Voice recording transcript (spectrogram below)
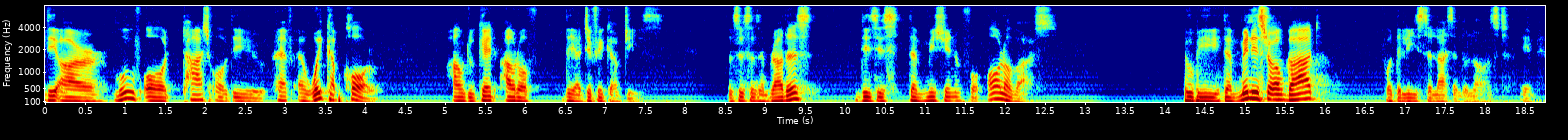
they are moved or touched or they have a wake up call how to get out of their difficulties. So sisters and brothers, this is the mission for all of us to be the minister of God for the least, the last, and the lost. Amen.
